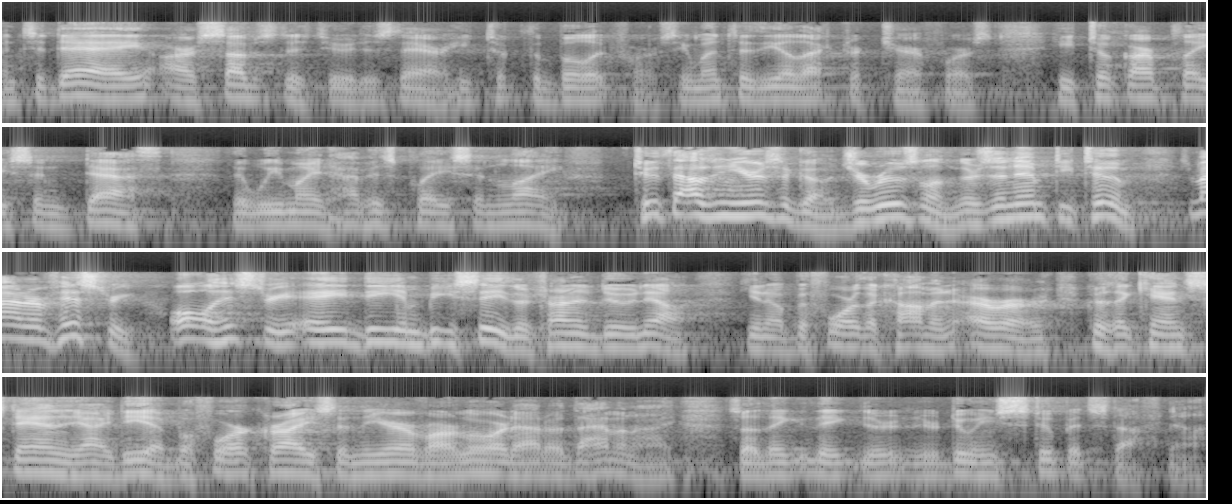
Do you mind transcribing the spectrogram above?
And today, our substitute is there. He took the bullet for us. He went to the electric chair for us. He took our place in death that we might have his place in life. 2,000 years ago, Jerusalem, there's an empty tomb. It's a matter of history. All history, AD and BC, they're trying to do now, you know, before the common era, because they can't stand the idea before Christ in the year of our Lord out of Domini. So they, they, they're, they're doing stupid stuff now.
